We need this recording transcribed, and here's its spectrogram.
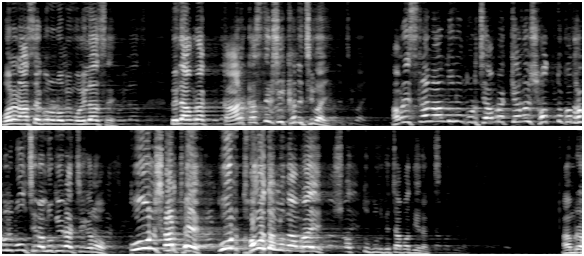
বলেন, আছে কোনো নবী, মহিলা আছে? তাহলে আমরা কার কাছ থেকে শিক্ষা নিচ্ছি ভাই? আমরা ইসলামী আন্দোলন করছি, আমরা কেন সত্য কথাগুলি বলছি না, লুকিয়ে রাখছি কেন? কোন স্বার্থে, কোন ক্ষমতার লোভে আমরা এই সত্যগুলোকে চাপা দিয়ে রাখছি? আমরা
